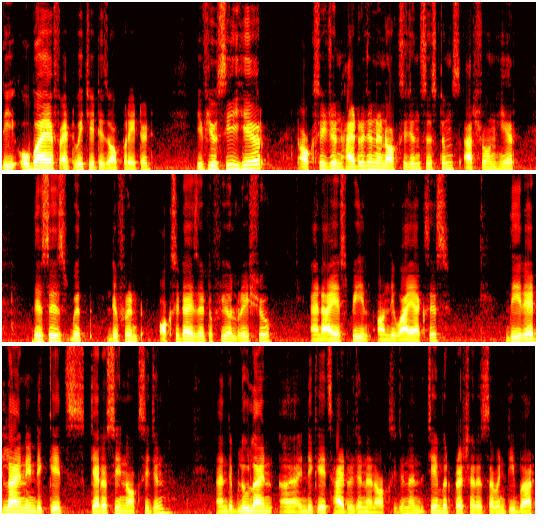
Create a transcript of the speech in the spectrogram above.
the O by F at which it is operated. If you see here oxygen, hydrogen and oxygen systems are shown here. This is with different oxidizer to fuel ratio and ISP on the y axis. The red line indicates kerosene oxygen and the blue line uh, indicates hydrogen and oxygen and the chamber pressure is 70 bar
